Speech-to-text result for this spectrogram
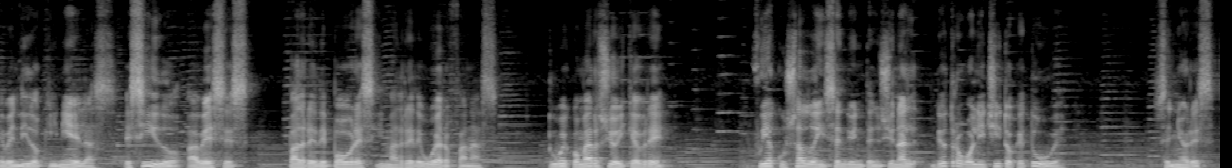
he vendido quinielas, he sido, a veces, padre de pobres y madre de huérfanas, tuve comercio y quebré. Fui acusado de incendio intencional de otro bolichito que tuve. Señores,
